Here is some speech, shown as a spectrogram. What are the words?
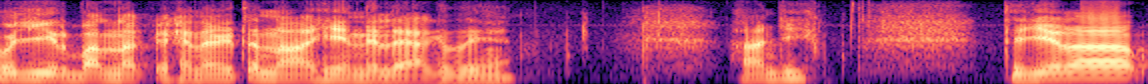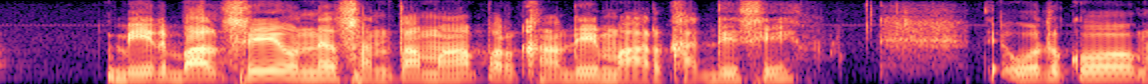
ਵਜ਼ੀਰ ਬਾਨਾ ਕਿਸੇ ਨੇ ਵੀ ਤੇ ਨਾ ਹੀ ਇਹਨੇ ਲੈ ਸਕਦੇ ਆ ਹਾਂਜੀ। ਤੇ ਜਿਹੜਾ ਬੀਰਬਲ ਸੀ, ਉਹਨੇ ਸੰਤਾਂ ਮਹਾਂਪੁਰਖਾਂ ਦੀ ਮਾਰ ਖਾਧੀ ਸੀ। ਤੇ ਉਹਦੇ ਕੋ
